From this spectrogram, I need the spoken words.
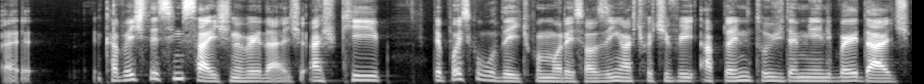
é, acabei de ter esse insight, na verdade. Acho que depois que eu mudei, tipo, eu morei sozinho, acho que eu tive a plenitude da minha liberdade.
